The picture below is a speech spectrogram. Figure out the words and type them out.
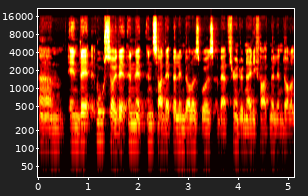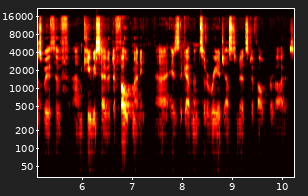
Um, and that also that in that inside that billion dollars was about 385 million dollars worth of um, KiwiSaver default money uh, as the government sort of readjusted its default providers.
